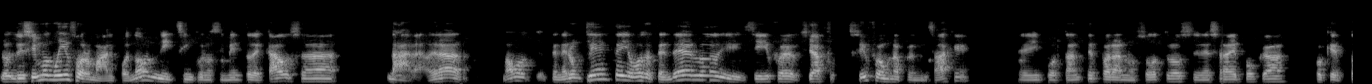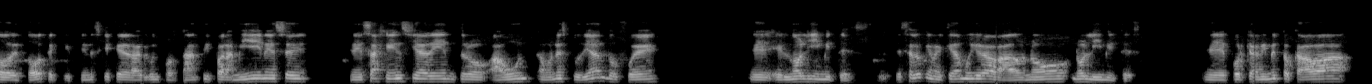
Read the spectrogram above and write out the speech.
lo, hicimos muy informal, pues, ¿no? Ni sin conocimiento de causa, nada, era, vamos a tener un cliente y vamos a atenderlo y sí fue, sí fue un aprendizaje eh, importante para nosotros en esa época, porque todo de todo te tienes que quedar algo importante. Y para mí en, ese, en esa agencia adentro, aún, aún estudiando, fue eh, el no límites. Es algo que me queda muy grabado, no, no límites. Eh, porque a mí me tocaba,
